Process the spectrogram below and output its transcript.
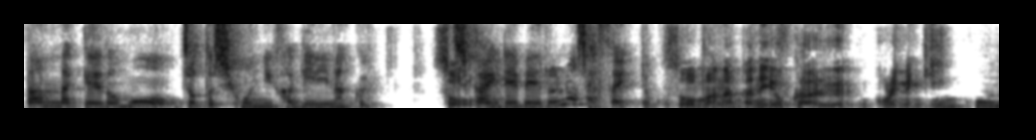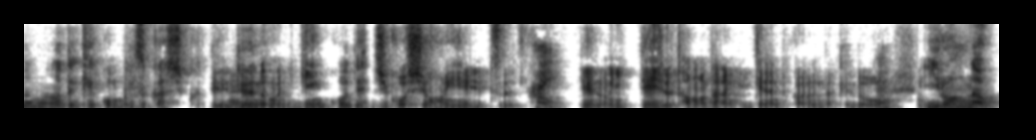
たんだけども、ちょっと資本に限りなく近いレベルの社債ってこと？そう。まあなんかね、よくある、これね、銀行のものって結構難しくて、うん、というのも銀行で自己資本比率っていうのを一定以上保たなきゃいけないとかあるんだけど、いろんな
